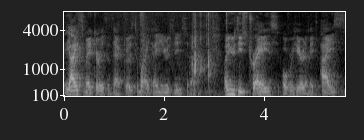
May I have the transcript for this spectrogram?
The ice maker isn't that good, so I, I use these. Uh, I use these trays over here to make ice.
